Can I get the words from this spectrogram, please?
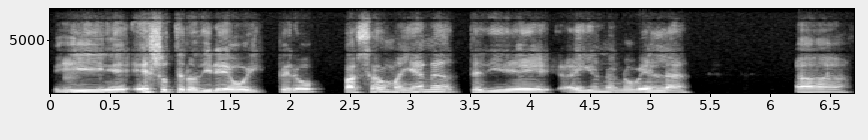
Y eh, eso te lo diré hoy, pero pasado mañana te diré, hay una novela ah,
